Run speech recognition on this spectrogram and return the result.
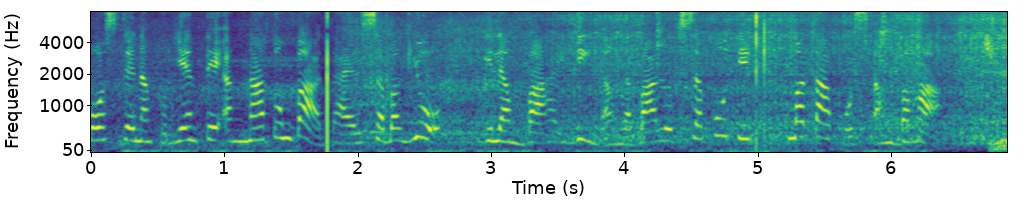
poste ng kuryente ang natumba dahil sa bagyo. Ilang bahay din ang nabalot sa putik matapos ang baha.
